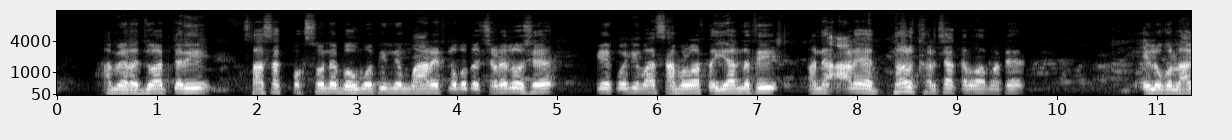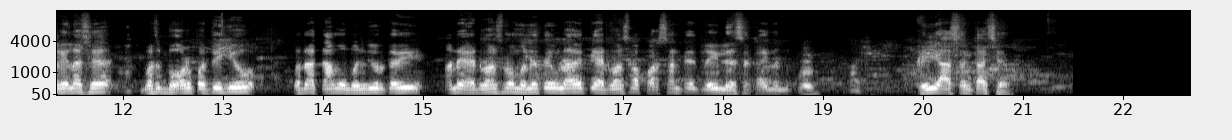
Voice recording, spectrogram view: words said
અમે રજૂઆત કરી. શાસક પક્ષોને બહુમતીને માર એટલો બધો ચડેલો છે કે કોઈની વાત સાંભળવા તૈયાર નથી. અને આડે ધડ ખર્ચા કરવા માટે એ લોકો લાગેલા છે. બસ બોર્ડ પતી ગયું. બધા કામો મંજૂર કરી અને એડવાન્સમાં મને તો એવું લાગે કે એડવાન્સમાં પર્સન્ટેજ લઈ લેશે શકાય નથી કોઈ. એવી આશંકા છે.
